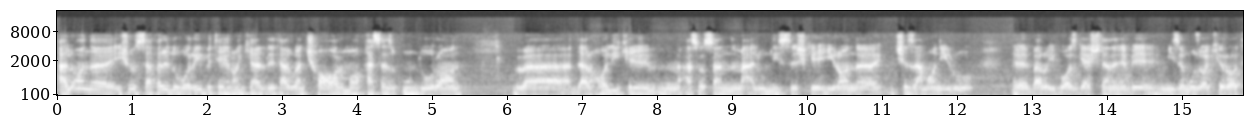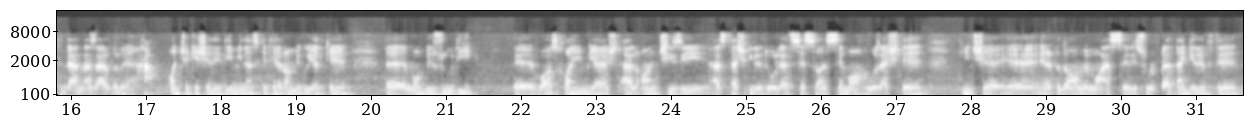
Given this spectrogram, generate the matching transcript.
الان ایشون سفر دوباره به تهران کرده تقریبا چهار ماه پس از اون دوران و در حالی که اساسا معلوم نیستش که ایران چه زمانی رو برای بازگشتن به میز مذاکرات در نظر داره. آنچه که شنیدیم این است که تهران می‌گوید که ما به زودی باز خواهیم گشت. الان چیزی از تشکیل دولت سه, سال سه ماه گذشته هیچ اقدام مؤثری صورت نگرفته.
